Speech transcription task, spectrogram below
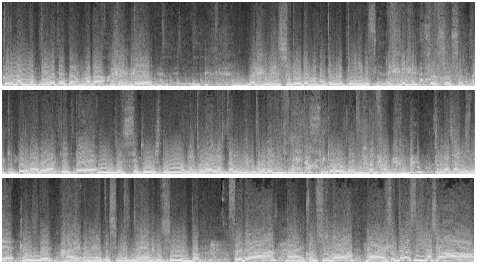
車に乗ってることやったらまだ開けて 手動でもなんか今ビリですよね。そうそうそう。開けて窓を開けて、うん助手席の人も隣の人に。隣に。来て叫ぼうぜそんな感じで。感じで。はいお願いいたしますね。やってほしいなとそれでは、はい。今週も、はい、すっ飛ばしていきましょう。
